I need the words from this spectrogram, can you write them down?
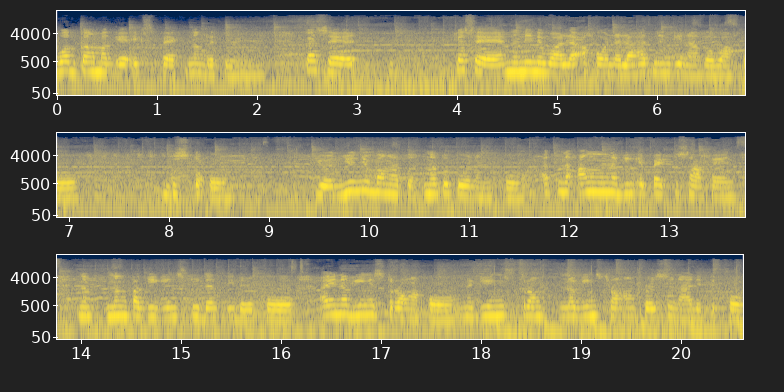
huwag kang mag-e-expect ng return. Kasi, kasi naniniwala ako na lahat ng ginagawa ko, gusto ko. Yun, yun yung mga tu- natutunan ko. At na, ang naging epekto sa akin ng, ng pagiging student leader ko ay naging strong ako. Naging strong, naging strong ang personality ko.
